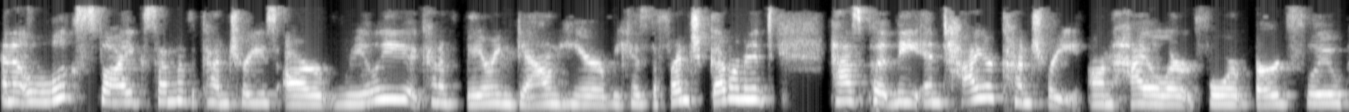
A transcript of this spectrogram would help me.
And it looks like some of the countries are really kind of bearing down here because the French government has put the entire country on high alert for bird flu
